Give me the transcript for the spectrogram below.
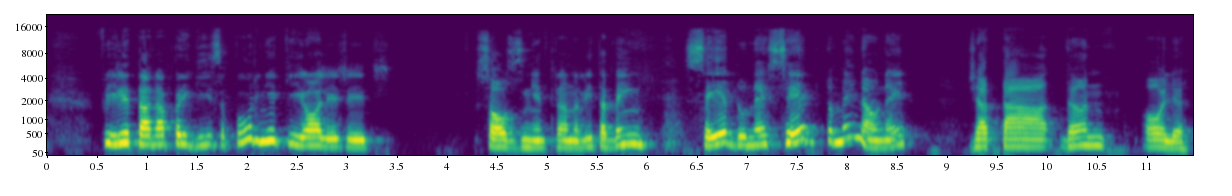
filha tá na preguiça purinha aqui, olha, gente. Solzinho entrando ali, tá bem cedo, né? Cedo também não, né? Já tá dando Olha,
